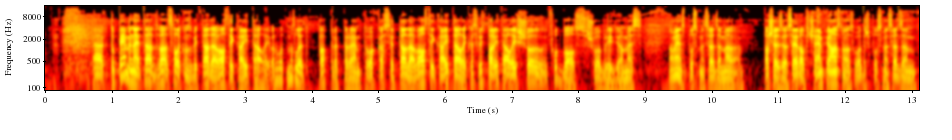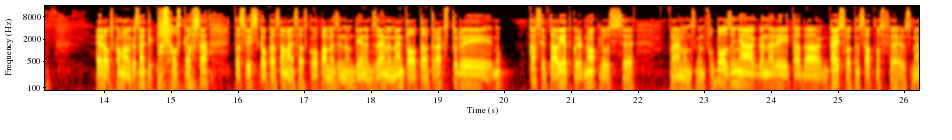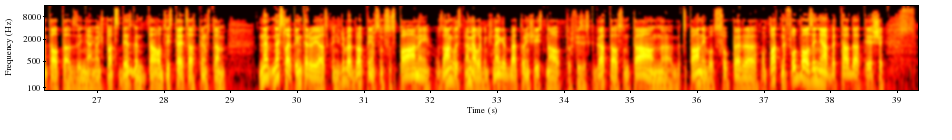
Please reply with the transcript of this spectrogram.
Eh, tu pieminēji tādu salikums bija tādā valstī kā Itālija. Varbūt mazliet papreparējam to, kas ir tādā valstī kā Itālija, kas ir vispār Itālijas šo, futbols šobrīd, jo mēs no vienas puses mēs redzam eh, pašreizējos Eiropas čempionus, no otras puses mēs redzam Eiropas komandu, kas netika pasaules kausā. Tas viss kaut kā samaisās kopā. Mēs zinām, dienvidu zeme, mentalitāte, raksturi. Nu, kas ir tā vieta, kur ir nokļuvusi? Raimunds gan futbola ziņā, gan arī tādā gaisotnes atmosfēras, mentalitātes ziņā. Viņš pats diezgan daudz izteicās pirms tam. Ne, neslēp intervijās, ka viņš gribētu braukt piemēram uz Spāniju, uz Anglijas premjerlīgu. Viņš negribētu, tur viņš īsti nav tur fiziski gatavs un tā, un, eh, bet Spānija būtu super. Eh, un pat ne futbola ziņā, bet tādā tieši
